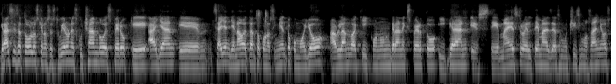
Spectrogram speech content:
Gracias a todos los que nos estuvieron escuchando. Espero que hayan, eh, se hayan llenado de tanto conocimiento como yo, hablando aquí con un gran experto y gran este, maestro del tema desde hace muchísimos años.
